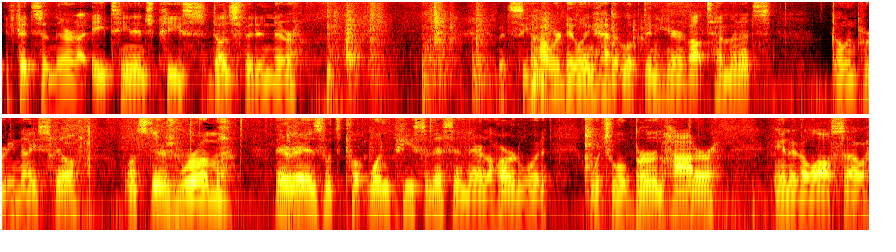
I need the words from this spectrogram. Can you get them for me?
it fits in there. That 18 inch piece does fit in there. Let's see how we're doing. Haven't looked in here in about 10 minutes. Going pretty nice still. Once there's room, there is, let's put one piece of this in there, the hardwood, which will burn hotter and it'll also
